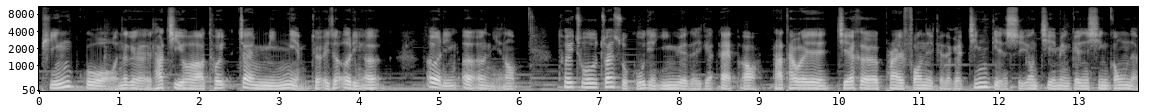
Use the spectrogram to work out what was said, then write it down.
苹果那个它计划推在明年，就也就二零二二零二二年哦，推出专属古典音乐的一个 App 哦。那它会结合 p r y p h o n i c 这个经典使用界面跟新功能。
